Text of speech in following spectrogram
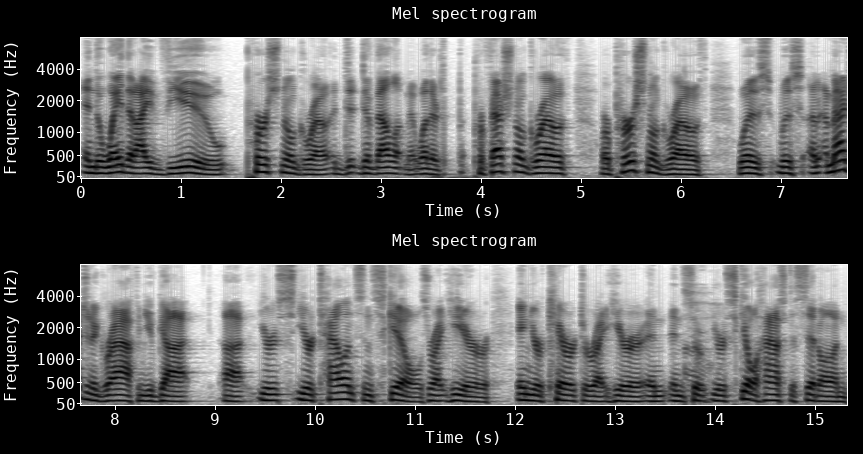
in the way that I view personal growth, d- development, whether it's professional growth or personal growth, was was imagine a graph and you've got uh, your your talents and skills right here and your character right here, and and so oh. your skill has to sit on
